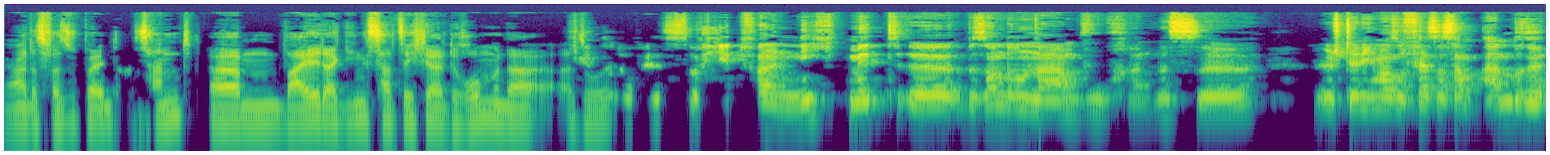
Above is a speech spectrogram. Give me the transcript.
Ja, das war super interessant, ähm, weil da ging es tatsächlich ja drum und da, also. Du willst auf jeden Fall nicht mit äh, besonderen Namen wuchern. Das äh, stelle ich mal so fest, das haben andere,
